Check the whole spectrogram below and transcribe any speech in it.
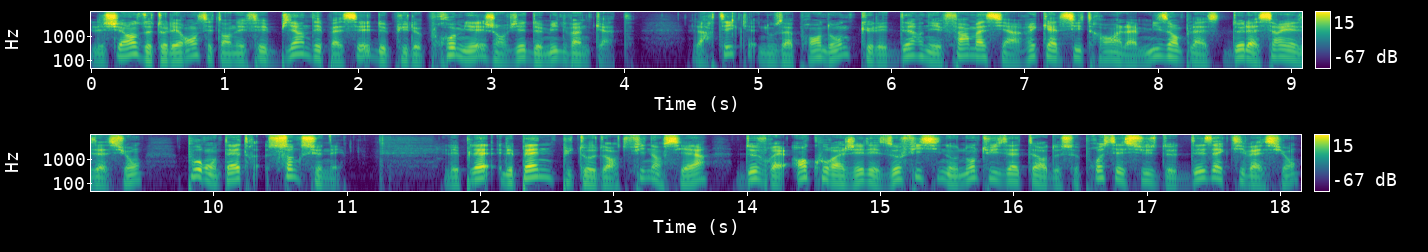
L'échéance de tolérance est en effet bien dépassée depuis le 1er janvier 2024. L'article nous apprend donc que les derniers pharmaciens récalcitrants à la mise en place de la sérialisation pourront être sanctionnés. Les, peines, plutôt d'ordre financier, devraient encourager les officinaux non utilisateurs de ce processus de désactivation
